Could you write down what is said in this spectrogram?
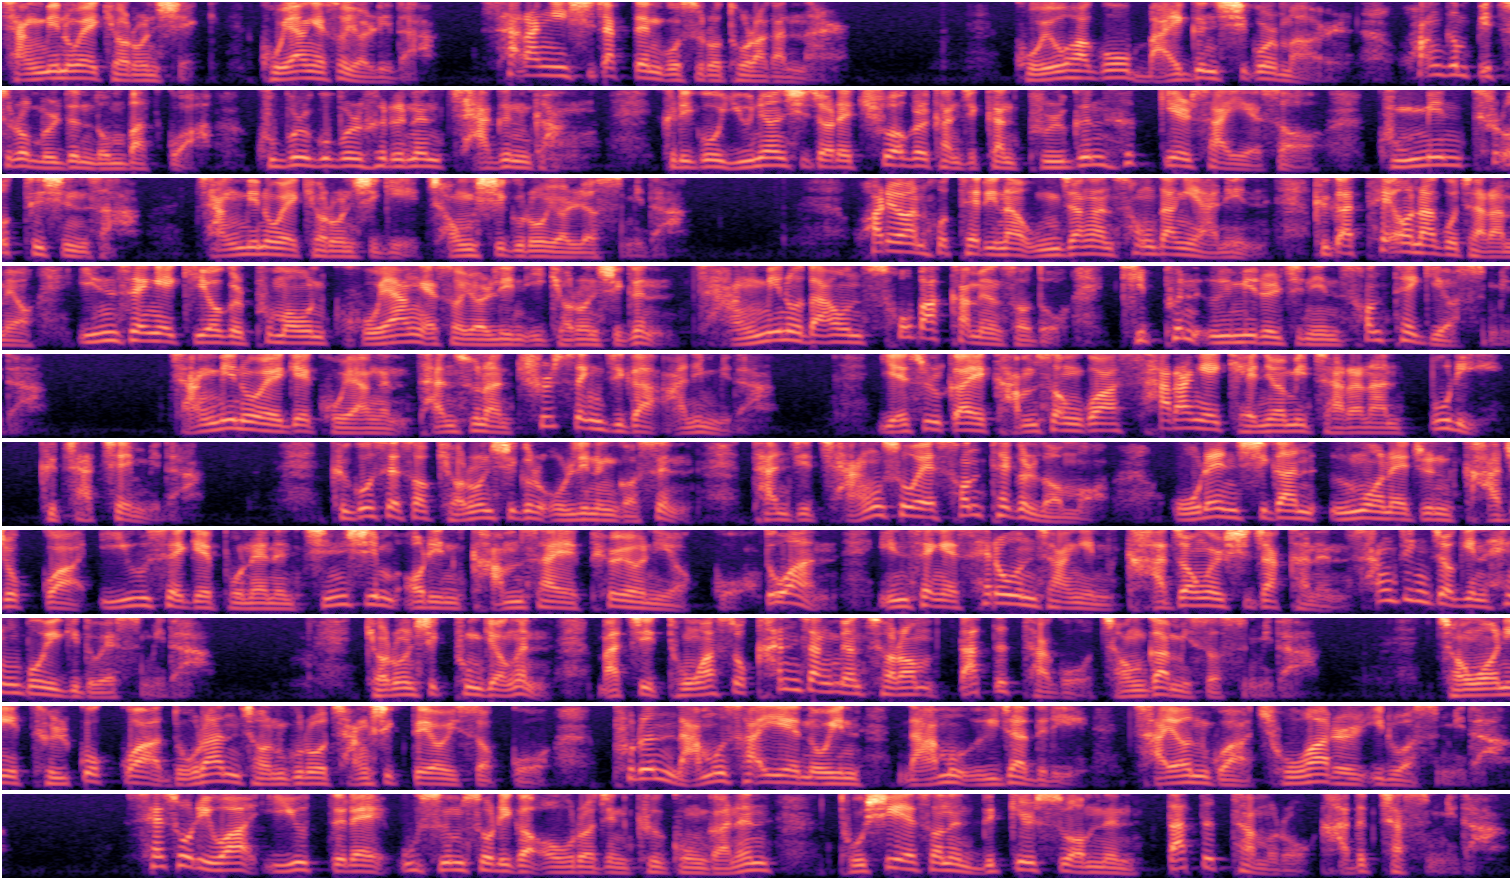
장민호의 결혼식, 고향에서 열리다. 사랑이 시작된 곳으로 돌아간 날. 고요하고 맑은 시골 마을, 황금빛으로 물든 논밭과 구불구불 흐르는 작은 강, 그리고 유년 시절의 추억을 간직한 붉은 흙길 사이에서 국민 트로트 신사, 장민호의 결혼식이 정식으로 열렸습니다. 화려한 호텔이나 웅장한 성당이 아닌 그가 태어나고 자라며 인생의 기억을 품어온 고향에서 열린 이 결혼식은 장민호다운 소박하면서도 깊은 의미를 지닌 선택이었습니다. 장민호에게 고향은 단순한 출생지가 아닙니다. 예술가의 감성과 사랑의 개념이 자라난 뿌리 그 자체입니다. 그곳에서 결혼식을 올리는 것은 단지 장소의 선택을 넘어 오랜 시간 응원해준 가족과 이웃에게 보내는 진심 어린 감사의 표현이었고 또한 인생의 새로운 장인 가정을 시작하는 상징적인 행보이기도 했습니다. 결혼식 풍경은 마치 동화 속 한 장면처럼 따뜻하고 정감 있었습니다. 정원이 들꽃과 노란 전구로 장식되어 있었고 푸른 나무 사이에 놓인 나무 의자들이 자연과 조화를 이루었습니다. 새소리와 이웃들의 웃음소리가 어우러진 그 공간은 도시에서는 느낄 수 없는 따뜻함으로 가득 찼습니다.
